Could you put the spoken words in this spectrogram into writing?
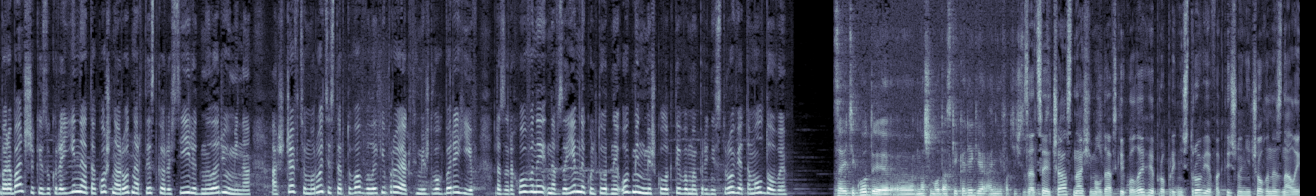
барабанщики з України, а також народна артистка Росії Людмила Рюміна. А ще в цьому році стартував великий проект між двох берегів, розрахований на взаємний культурний обмін між колективами Придністров'я та Молдови. За эти годы э, наши молдавские коллеги, они фактически... За цей час наші молдавські колеги про Придністров'я фактично нічого не знали.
